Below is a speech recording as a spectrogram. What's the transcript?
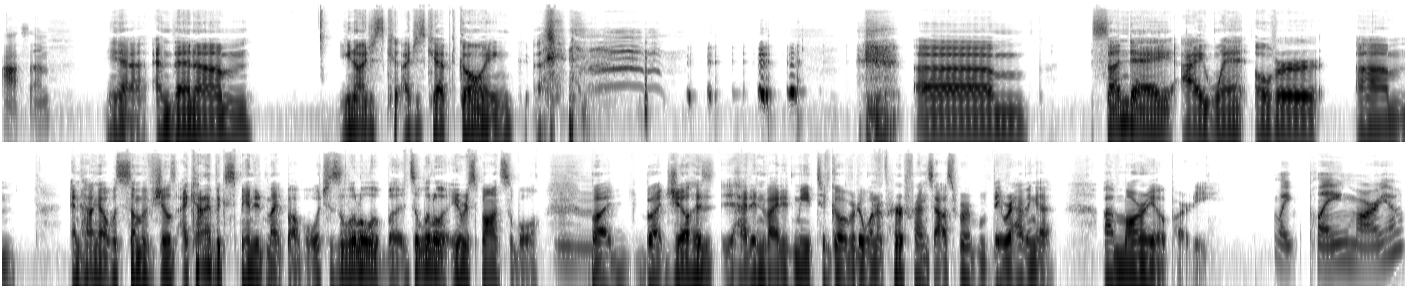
Awesome. Yeah, and then um, you know, I just I just kept going. um, Sunday I went over um and hung out with some of Jill's. I kind of expanded my bubble, which is a little it's a little irresponsible. Mhm. But but Jill has had invited me to go over to one of her friends' house where they were having a a Mario party. like playing Mario.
